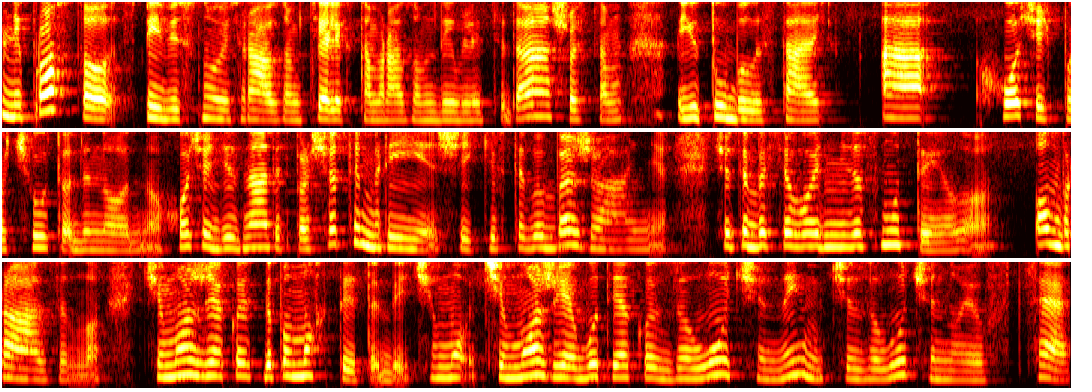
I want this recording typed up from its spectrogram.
не просто співіснують разом, телек там разом дивляться, да, щось там ютуби листають, а хочуть почути один одного, хочуть дізнатись, про що ти мрієш, які в тебе бажання, що тебе сьогодні засмутило, образило, чи можу якось допомогти тобі, чи, чи можу я бути якось залученим чи залученою в це.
